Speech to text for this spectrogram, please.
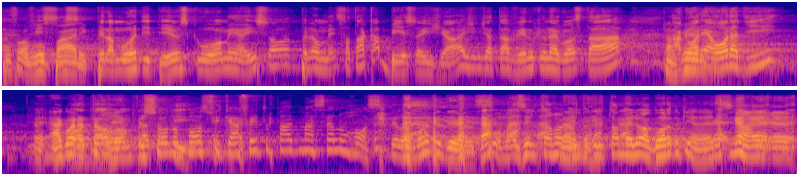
Por favor, pare. Pelo amor de Deus, que o homem aí só, pelo menos, só tá a cabeça aí já. A gente já tá vendo que o negócio tá. Tá Agora vendo? é a hora de. É, agora, então, o homem pra eu só não posso ficar feito o padre Marcelo Rossi, pelo amor de Deus. Pô, mas ele, tava, ele, ele tá melhor agora do que antes. Não, é, é.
